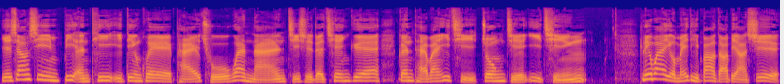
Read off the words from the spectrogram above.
也相信 B N T 一定会排除万难，及时的签约，跟台湾一起终结疫情。另外，有媒体报道表示，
